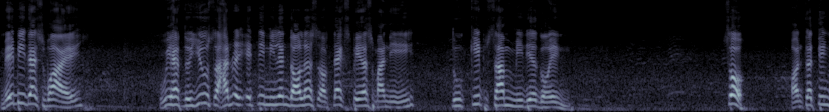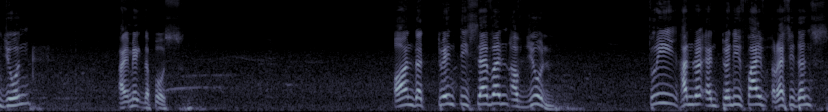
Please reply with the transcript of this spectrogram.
maybe that's why we have to use $180 million of taxpayers' money to keep some media going. So, on 13 June, I make the post. On the 27th of June, 325 residents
